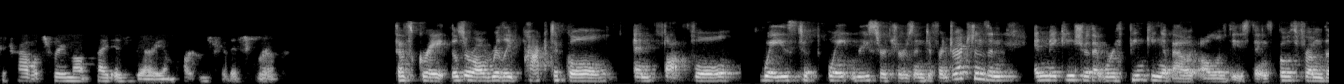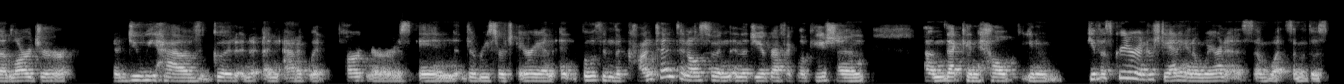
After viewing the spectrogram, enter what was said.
to travel to remote site is very important for this group. That's great. Those are all really practical and thoughtful ways to point researchers in different directions and, and making sure that we're thinking about all of these things, both from the larger you know, do we have good and, and, adequate partners in the research area, and, both in the content and also in, in the geographic location um, that can help, you know, give us greater understanding and awareness of what some of those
